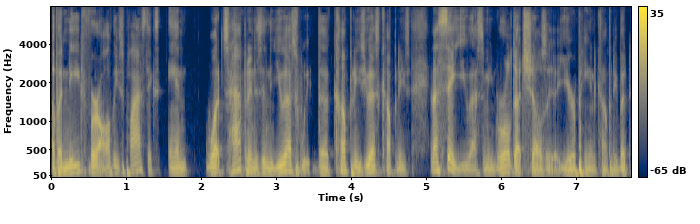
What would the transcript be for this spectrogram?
of a need for all these plastics. And what's happening is in the U.S., we, the companies, U.S. companies, and I say U.S., I mean Royal Dutch Shell is a European company, but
